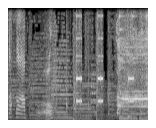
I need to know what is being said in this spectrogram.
huh?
